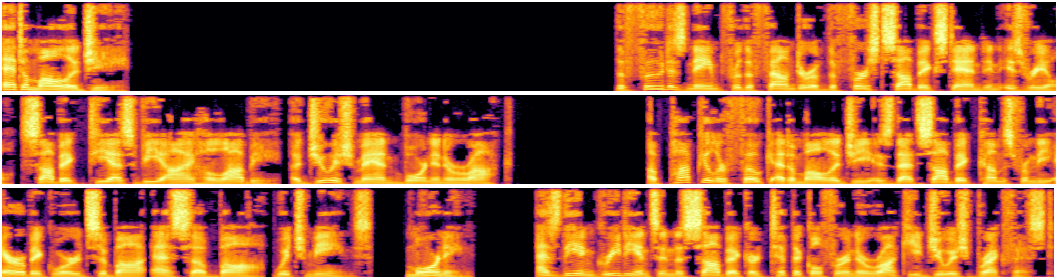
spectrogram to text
Etymology The food is named for the founder of the first sabich stand in Israel, Sabich Tsvi Halabi, a Jewish man born in Iraq. A popular folk etymology is that sabich comes from the Arabic word sabah which means morning, as the ingredients in the sabich are typical for an Iraqi Jewish breakfast.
